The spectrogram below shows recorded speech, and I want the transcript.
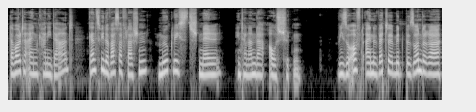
da wollte ein Kandidat ganz viele Wasserflaschen möglichst schnell hintereinander ausschütten. Wie so oft eine Wette mit besonderer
